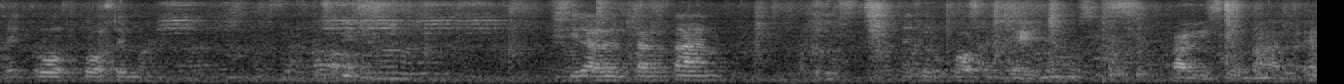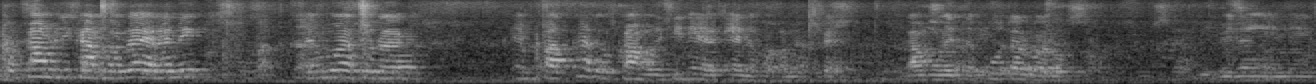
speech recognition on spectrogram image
Saya cross cross semua. Sila ada tanda kamu di kantor daerah ini semua sudah empat kali kamu di sini enak kok kena pes. Kamu lihat putar baru. Bilang ini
